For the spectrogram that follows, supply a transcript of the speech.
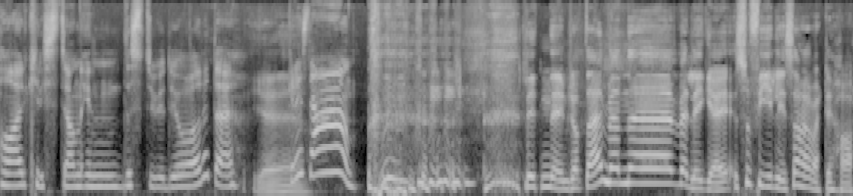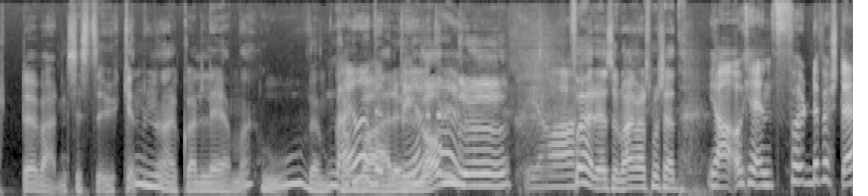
har Christian in the studio òg, vet du. Yeah. Christian! Liten name-drop der, men uh, veldig gøy. Sofie Elise har vært i hardt uh, verden siste uken, men hun er jo ikke alene. Uh, hvem Nei kan da, det være det, hun andre? Ja. Få høre, Solveig, hva er det som har skjedd? ja, ok. For det første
